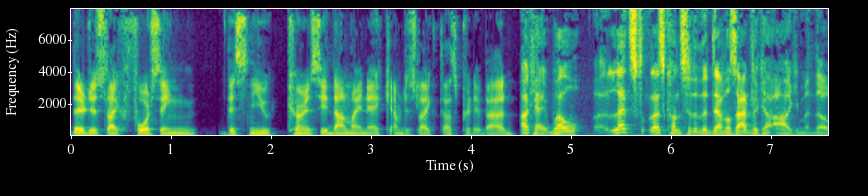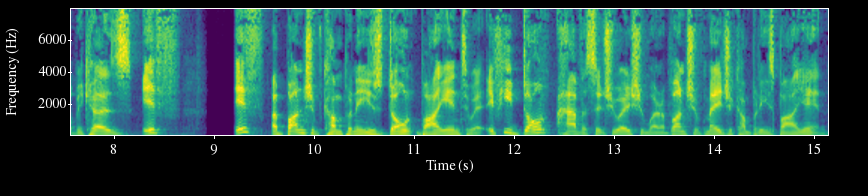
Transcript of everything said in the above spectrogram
they're just like forcing this new currency down my neck i'm just like that's pretty bad. Okay, well, let's let's consider the devil's advocate argument though, because if if a bunch of companies don't buy into it, if you don't have a situation where a bunch of major companies buy in,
